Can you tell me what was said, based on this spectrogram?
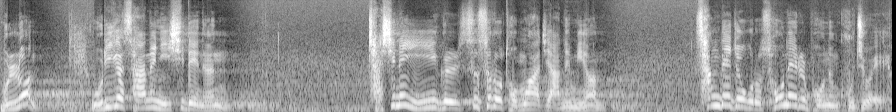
물론 우리가 사는 이 시대는 자신의 이익을 스스로 도모하지 않으면 상대적으로 손해를 보는 구조예요.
